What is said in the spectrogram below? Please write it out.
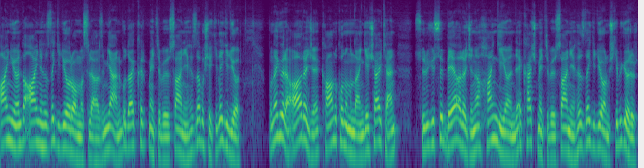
aynı yönde aynı hızda gidiyor olması lazım. Yani bu da 40 metre bölü saniye hızla bu şekilde gidiyor. Buna göre A aracı kanun konumundan geçerken sürücüsü B aracını hangi yönde kaç metre bölü saniye hızla gidiyormuş gibi görür.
